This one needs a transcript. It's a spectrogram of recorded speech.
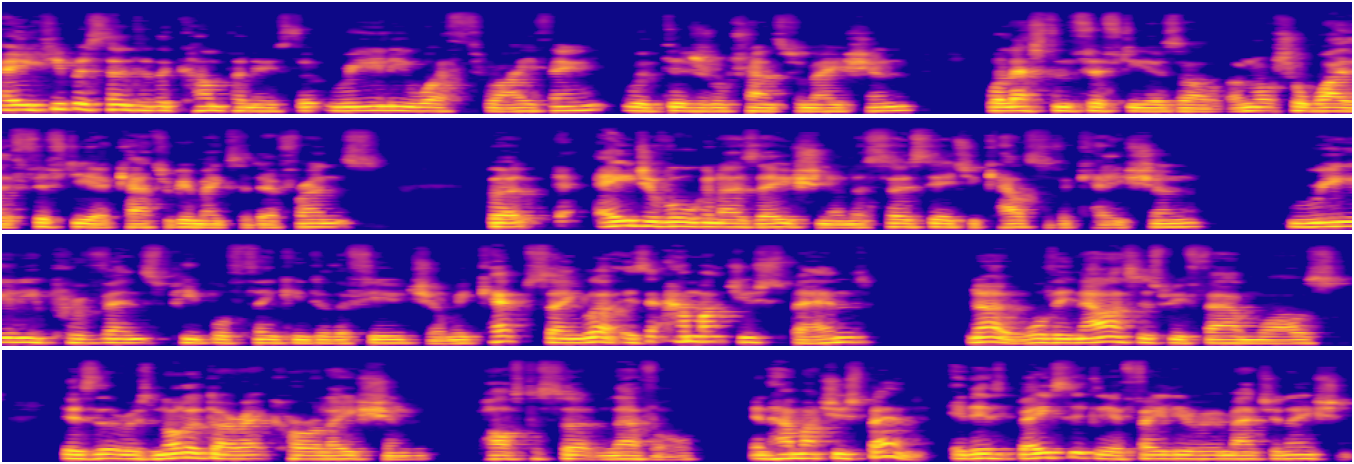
80% of the companies that really were thriving with digital transformation were less than 50 years old. I'm not sure why the 50 year category makes a difference, but age of organization and associated calcification really prevents people thinking to the future. And we kept saying, look, is it how much you spend? No. Well, the analysis we found was is there is not a direct correlation past a certain level in how much you spend. It is basically a failure of imagination.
